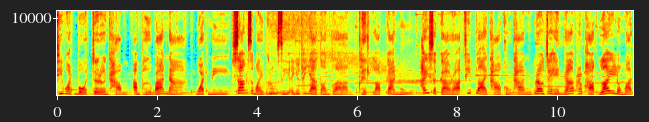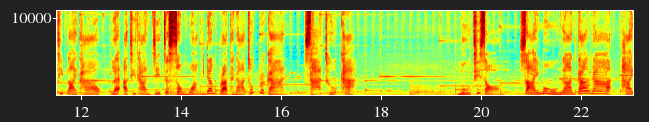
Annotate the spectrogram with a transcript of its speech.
ที่วัดโบสถ์เจริญธรรม อำเภอบ้านนา วัดนี้สร้างสมัยกรุงศรีอยุธยาตอนกลาง เคล็ดลับการหมู่ให้สักการะที่ปลายเท้าของท่าน เราจะเห็นหน้าพระพักไล่ลงมาที่ปลายเท้า และอธิษฐานจิตจะสมหวังดังปรารถนาทุกประการ สาธุค่ะ หมู่ที่สองสายหมู่งานก้าวหน้า หาย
